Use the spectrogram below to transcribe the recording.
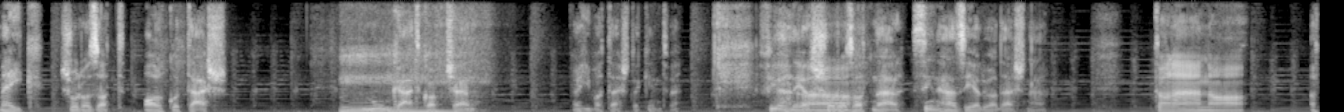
Melyik sorozat, alkotás, hmm. munkát kapcsán a hivatást tekintve? Filmnél, ah. sorozatnál, színházi előadásnál? Talán a, a,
